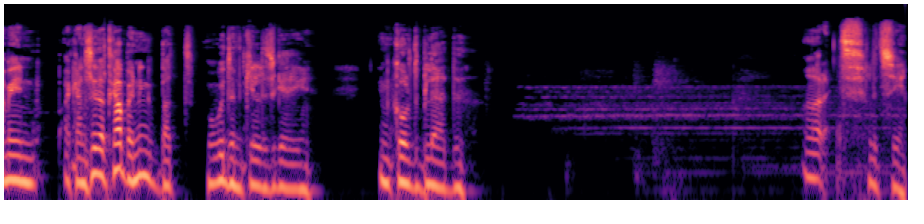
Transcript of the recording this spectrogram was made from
I mean, I can see that happening, but we wouldn't kill this guy in cold blood. Alright, let's see.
